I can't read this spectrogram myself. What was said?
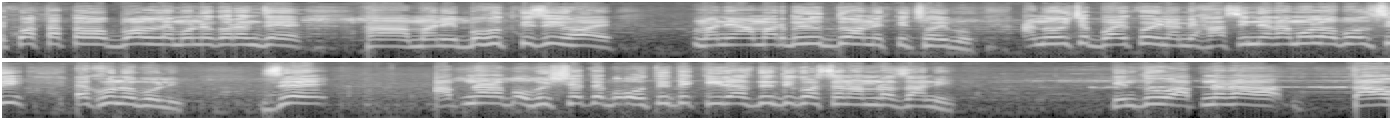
এ কথা তো বললে মনে করেন যে হ্যাঁ মানে বহুত কিছুই হয় মানে আমার বিরুদ্ধে অনেক কিছু হইব। আমি ওইসব ভয় করি না, আমি হাসিনার আমলও বলছি, এখনও বলি যে, আপনারা ভবিষ্যতে, অতীতে কী রাজনীতি করছেন আমরা জানি, কিন্তু আপনারা তাও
